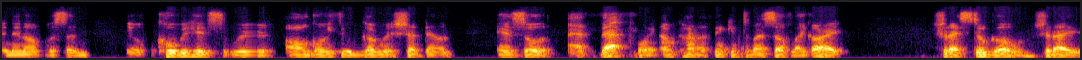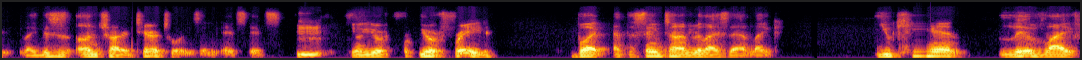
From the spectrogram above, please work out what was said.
And then all of a sudden, you know, COVID hits, we're all going through a government shutdown. And so at that point, I'm kind of thinking to myself, like, all right, should I still go? Should I like this is uncharted territories and it's it's mm. you know you're you're afraid, but at the same time you realize that like you can't live life,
